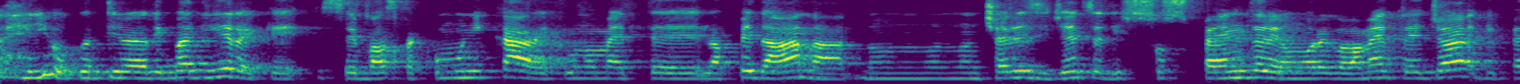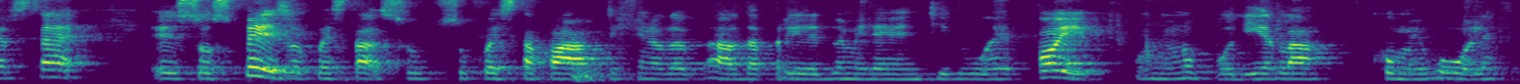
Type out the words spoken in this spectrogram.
io continuo a ribadire che se basta comunicare che uno mette la pedana non, non c'è l'esigenza di sospendere un regolamento, è già di per sé eh, sospeso questa, su, su, questa parte fino ad, ad aprile 2022, poi ognuno può dirla come vuole.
